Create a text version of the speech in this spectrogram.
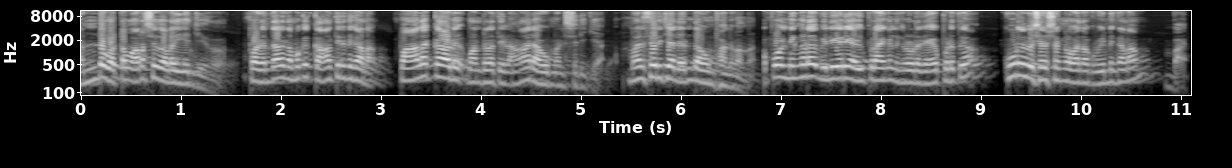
രണ്ടു വട്ടം അറസ്റ്റ് തടയുകയും ചെയ്തത്. അപ്പോൾ എന്തായാലും നമുക്ക് കാത്തിരുന്ന് കാണാം പാലക്കാട് മണ്ഡലത്തിൽ ആരാവും മത്സരിക്കുക. മത്സരിച്ചാൽ എന്താവും ഫലമെന്ന്. അപ്പോൾ നിങ്ങളുടെ വിലയേറിയ അഭിപ്രായങ്ങൾ നിങ്ങളോട് രേഖപ്പെടുത്തുക. കൂടുതൽ വിശേഷങ്ങളുമായി നമുക്ക് വീണ്ടും കാണാം. ബൈ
